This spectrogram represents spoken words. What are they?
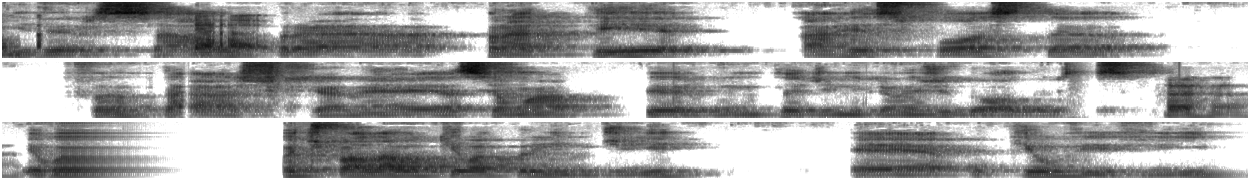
universal é... para ter a resposta fantástica, né? Essa é uma pergunta de milhões de dólares. eu vou te falar o que eu aprendi, é, o que eu vivi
